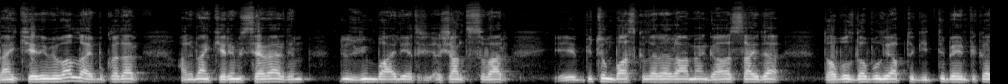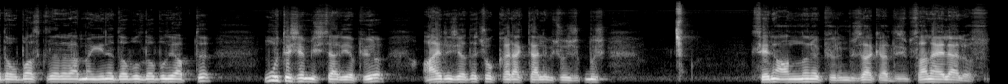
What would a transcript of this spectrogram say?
ben Kerim'i vallahi bu kadar hani ben Kerim'i severdim. Düzgün bir aile yaşantısı var. E, bütün baskılara rağmen Galatasaray'da double double yaptı. Gitti Benfica'da o baskılara rağmen yine double double yaptı. Muhteşem işler yapıyor. Ayrıca da çok karakterli bir çocukmuş. Seni alnından öpüyorum güzel kardeşim. Sana helal olsun.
